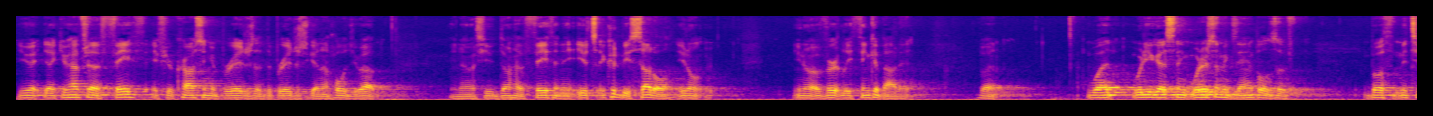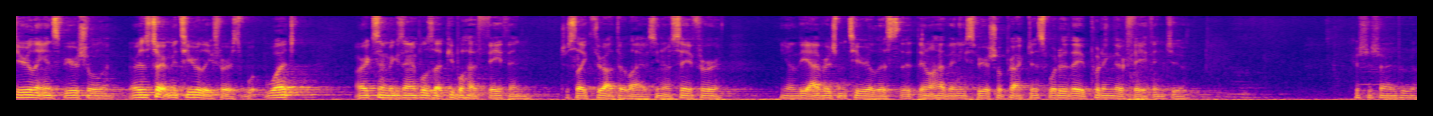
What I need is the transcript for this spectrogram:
you like you have to have faith if you're crossing a bridge that the bridge is going to hold you up. You know, if you don't have faith in it, it could be subtle. You don't, you know, overtly think about it. But what what do you guys think? What are some examples of both materially and spiritual? Or let's start materially first. What are some examples that people have faith in, just like throughout their lives? You know, say for you know the average materialist that they don't have any spiritual practice. What are they putting their faith into? Krishna Sharan Buddha.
